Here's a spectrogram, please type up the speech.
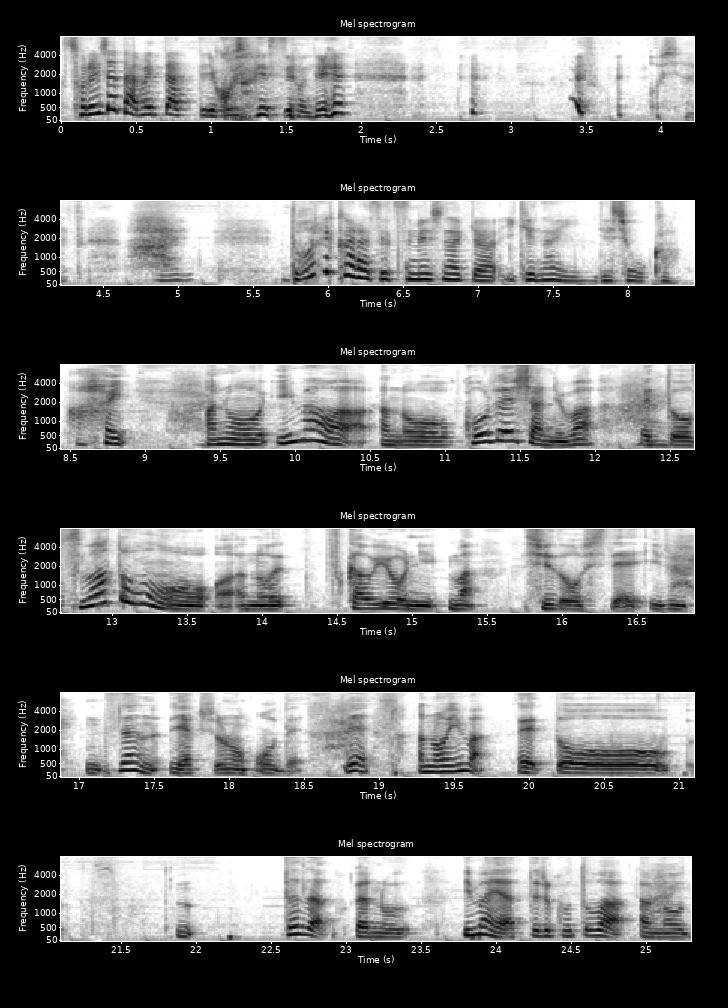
それじゃダメだっていうことですよね。おっしゃるはいどれから説明しなきゃいけないんでしょうか？はい、あの今はあの高齢者には、はい、えっと、スマートフォンをあの使うように、まあ、指導しているんですね、はい、役所の方で。であの今、えっとただあの今やってることはあの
